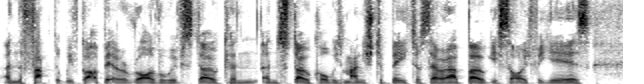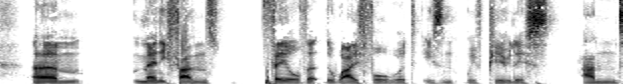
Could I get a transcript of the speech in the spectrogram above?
and the fact that we've got a bit of a rival with Stoke and and Stoke always managed to beat us. They were our bogey side for years. Um, many fans feel that the way forward isn't with Pulis, and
